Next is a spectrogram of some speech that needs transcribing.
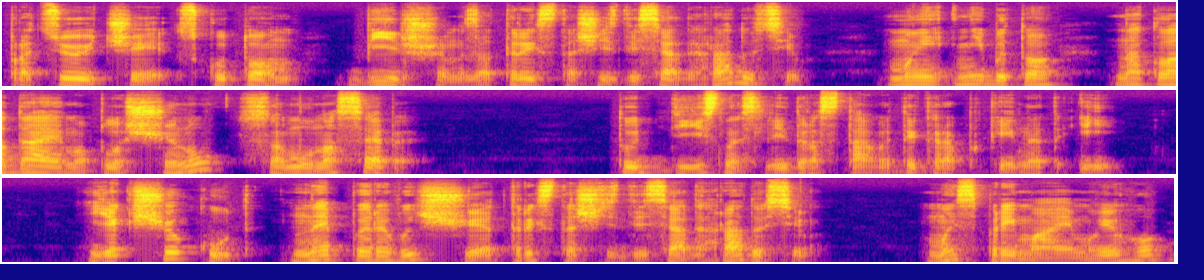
Працюючи з кутом більшим за 360 градусів, ми нібито накладаємо площину саму на себе. Тут дійсно слід розставити крапки над І. Якщо кут не перевищує 360 градусів, ми сприймаємо його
